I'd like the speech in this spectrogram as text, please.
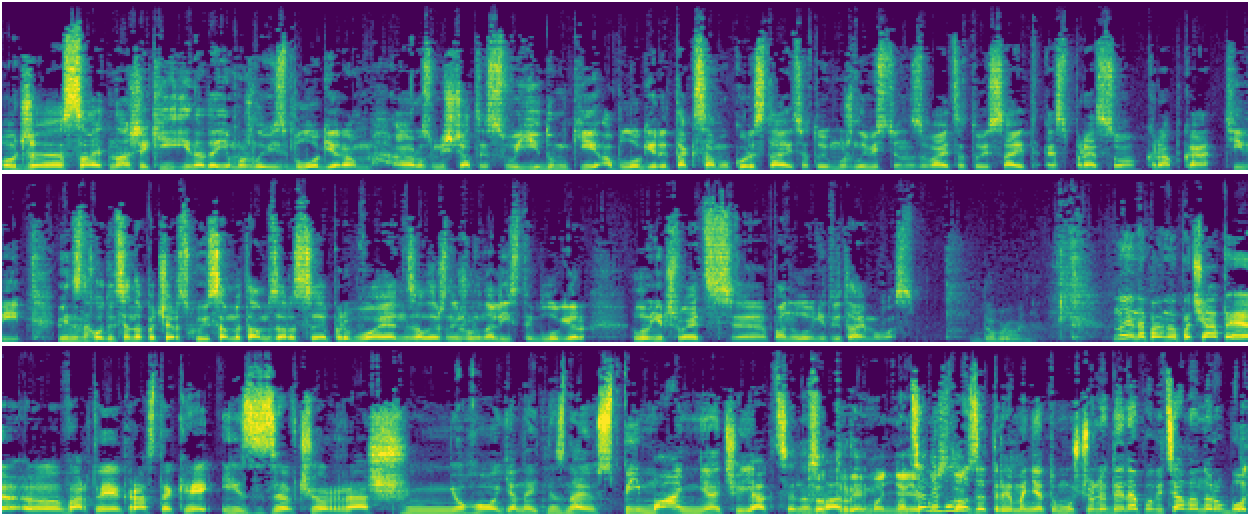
Отже, сайт наш, який і надає можливість блогерам е, розміщати свої думки, а блогери так само користаються тою можливістю. Називається той сайт espresso.tv. Він знаходиться на Печерську, і саме там зараз е, перебуває незалежний журналіст і блогер Леонід Швець. Е, Пане Леонід, вітаємо вас. Доброго дня. Ну і напевно почати е, варто якраз таки із вчорашнього, я навіть не знаю, спіймання чи як це назвати. Затримання Ну, це не було так. затримання, тому що людина пообіцяла на роботу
